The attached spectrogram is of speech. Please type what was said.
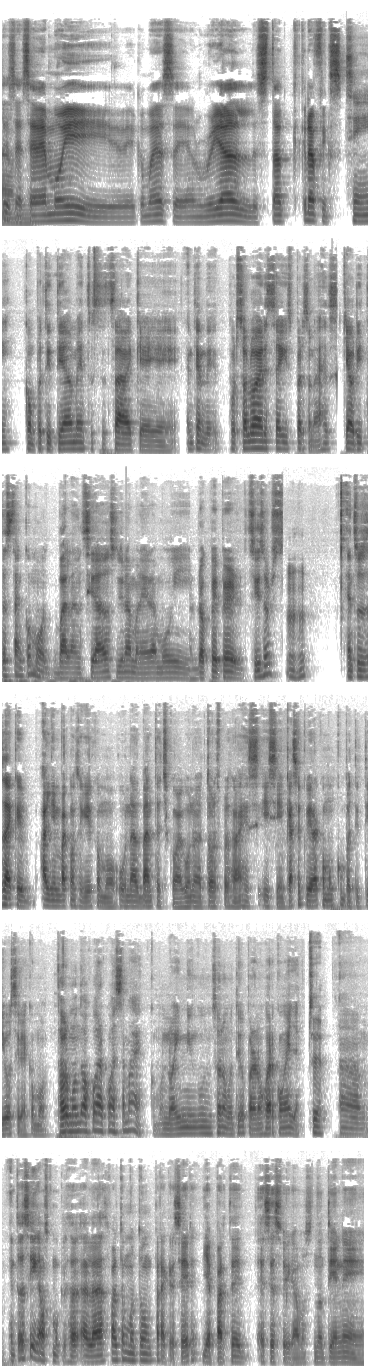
sí, se, se, ve muy, ¿cómo es? Unreal Stock Graphics. Sí, competitivamente usted sabe que, entiende, por solo haber seis personajes que ahorita están como balanceados de una manera muy rock, paper, scissors. Entonces sabe que alguien va a conseguir como un advantage con alguno de todos los personajes. Y si en caso que hubiera como un competitivo, sería como todo el mundo va a jugar con esta madre. Como no hay ningún solo motivo para no jugar con ella. Sí. Um, entonces, digamos, como que le da falta un montón para crecer. Y aparte es eso, digamos, no tiene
